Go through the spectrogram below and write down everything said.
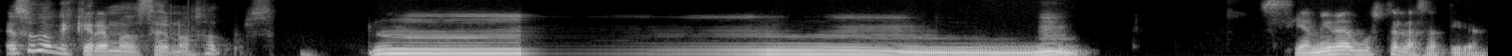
Eso es lo que queremos hacer nosotros. Mm, si a mí me gusta la sátira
